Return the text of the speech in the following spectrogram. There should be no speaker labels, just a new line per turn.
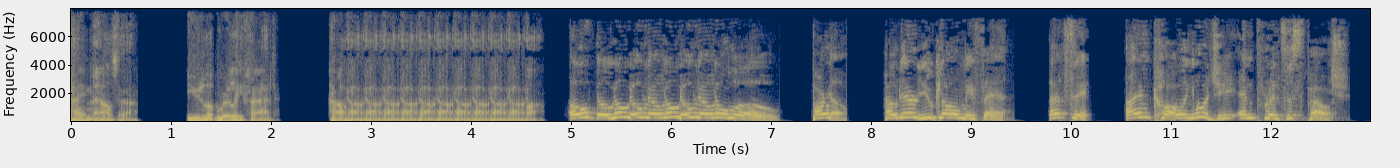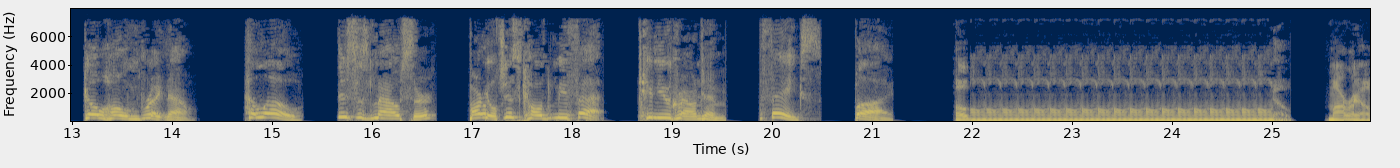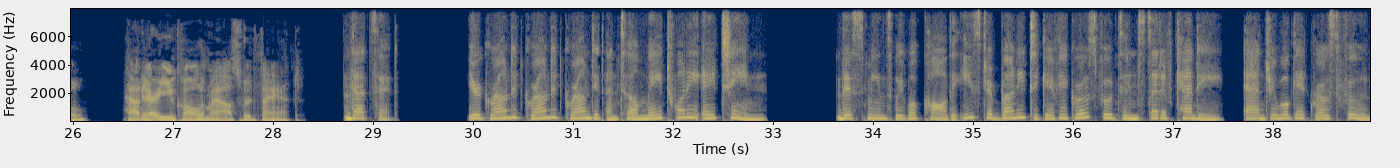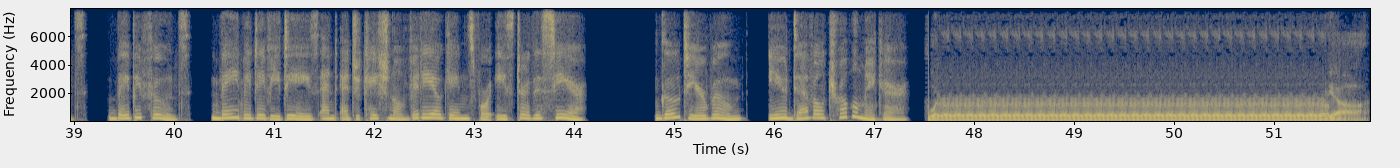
Hey Mouser. You look really fat. Ha ha ha ha ha ha ha ha ha ha ha.
Oh no no no no no no no no whoa. Mario, how dare you call me fat? That's it. I'm calling Luigi and Princess Peach. Go home right now. Hello, this is Mouser. Mario just called me fat. Can you ground him? Thanks. Bye.
Oh no. Mario, how dare you call a mouse good fat?
That's it. You're grounded grounded grounded until May 2018. This means we will call the Easter Bunny to give you gross foods instead of candy, and you will get gross foods, baby foods, baby DVDs and educational video games for Easter this year. Go to your room, you devil troublemaker.
Yeah.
